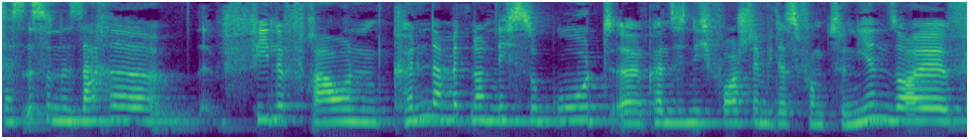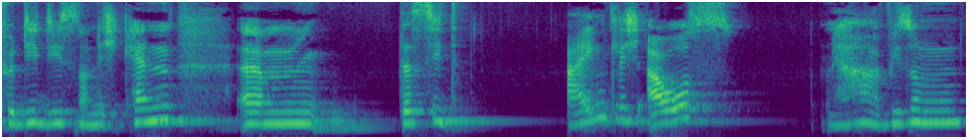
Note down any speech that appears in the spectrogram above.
Das ist so eine Sache, viele Frauen können damit noch nicht so gut, äh, können sich nicht vorstellen, wie das funktionieren soll. Für die, die es noch nicht kennen, ähm, das sieht eigentlich aus, ja, wie so ein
